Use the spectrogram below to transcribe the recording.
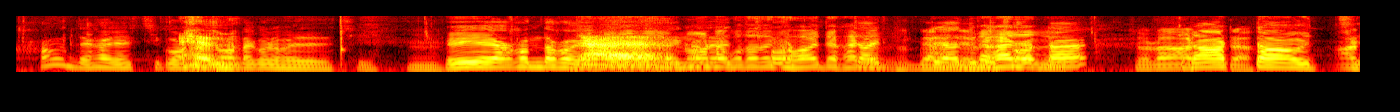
খাও দেখা যাচ্ছে কটা নটা করে হয়ে যাচ্ছে। এই এখন দেখো নটা কোথা থেকে হয় দেখা যাবে। দেখা যাবে। ছটা, ছটা এটা আটটা হচ্ছে।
